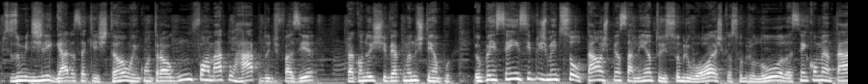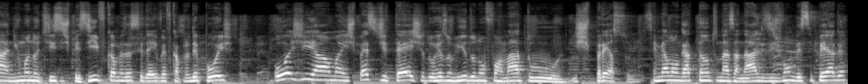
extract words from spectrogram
Preciso me desligar dessa questão, encontrar algum formato rápido de fazer para quando eu estiver com menos tempo. Eu pensei em simplesmente soltar uns pensamentos sobre o Oscar, sobre o Lula, sem comentar nenhuma notícia específica, mas essa ideia vai ficar para depois. Hoje há uma espécie de teste do resumido no formato expresso, sem me alongar tanto nas análises, vamos ver se pega.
